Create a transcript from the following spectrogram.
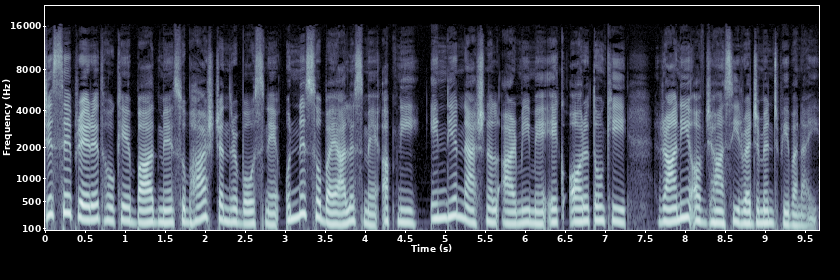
जिससे प्रेरित होकर बाद में सुभाष चंद्र बोस ने 1942 में अपनी इंडियन नेशनल आर्मी में एक औरतों की रानी ऑफ़ झांसी रेजिमेंट भी बनाई।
